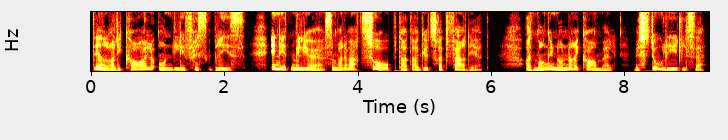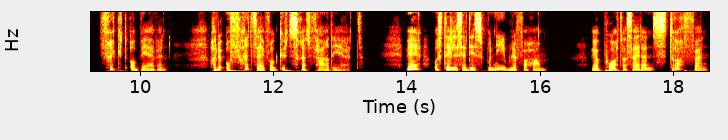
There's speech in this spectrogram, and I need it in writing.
Det er en radikal, åndelig frisk bris inn i et miljø som hadde vært så opptatt av Guds rettferdighet at mange nonner i Karmel med stor lidelse, frykt og beven hadde ofret seg for Guds rettferdighet ved å stille seg disponible for ham, ved å påta seg den straffen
